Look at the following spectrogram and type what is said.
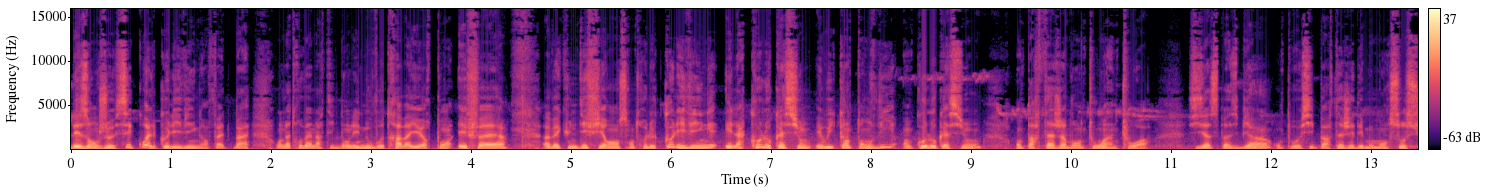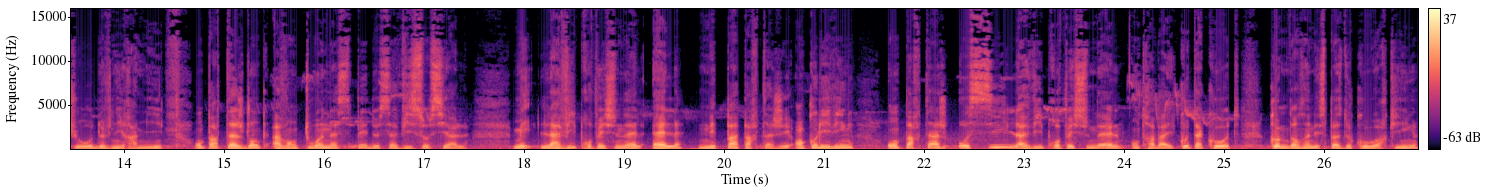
Les enjeux, c'est quoi le co-living en fait? Ben, on a trouvé un article dans les nouveaux travailleurs.fr avec une différence entre le co-living et la colocation. Et oui, quand on vit en colocation, on partage avant tout un toit. Si ça se passe bien, on peut aussi partager des moments sociaux devenir amis. On partage donc avant tout un aspect de sa vie sociale. Mais la vie professionnelle, elle, n'est pas partagée. En co-living, on partage aussi la vie professionnelle. On travaille côte à côte, comme dans un espace de coworking.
